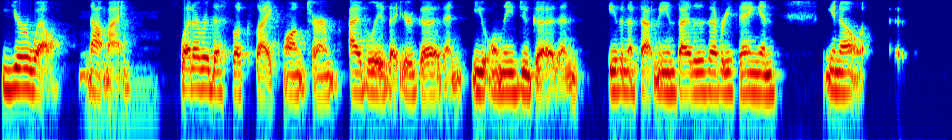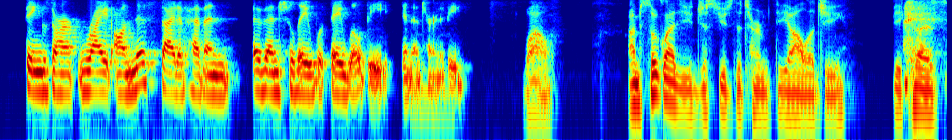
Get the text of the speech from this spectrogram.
your will not mine whatever this looks like long term i believe that you're good and you only do good and even if that means i lose everything and you know things aren't right on this side of heaven eventually they will be in eternity Wow. I'm so glad you just used the term theology because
